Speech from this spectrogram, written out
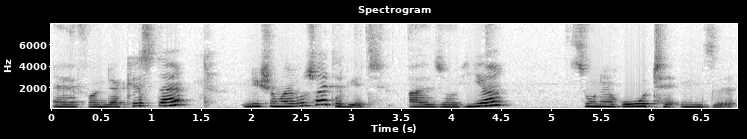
äh, von der Kiste. Und ich schau mal, wo es weitergeht. Also hier so eine rote Insel.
